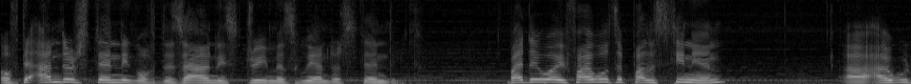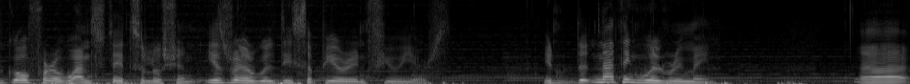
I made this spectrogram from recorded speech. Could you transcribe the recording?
of the understanding of the Zionist dream as we understand it. By the way, if I was a Palestinian, uh, I would go for a one state solution. Israel will disappear in a few years. It, nothing will remain. Uh,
